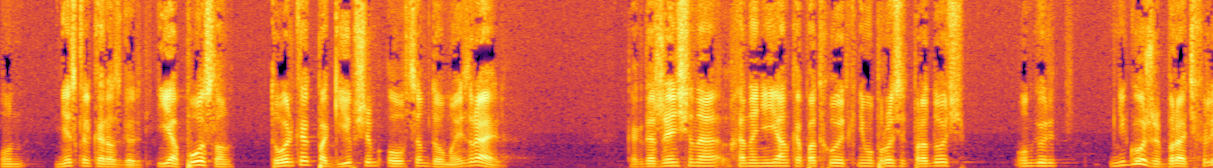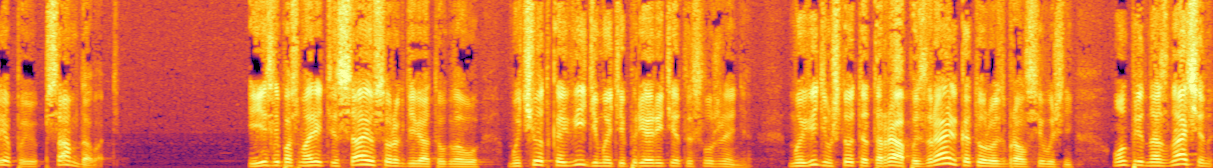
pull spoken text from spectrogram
он несколько раз говорит, я послан только к погибшим овцам дома Израиля. Когда женщина хананиянка подходит к нему, просит про дочь, он говорит, не гоже брать хлеб и псам давать. И если посмотреть Исаию 49 главу, мы четко видим эти приоритеты служения. Мы видим, что этот раб Израиль, которого избрал Всевышний, он предназначен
